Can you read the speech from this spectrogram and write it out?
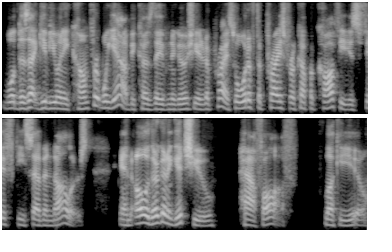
Well does that give you any comfort? Well yeah because they've negotiated a price. Well what if the price for a cup of coffee is $57 and oh they're going to get you half off lucky you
